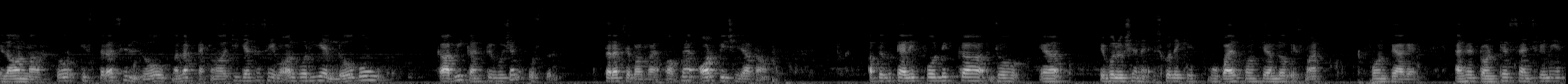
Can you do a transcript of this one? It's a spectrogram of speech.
इलॉन मार्क तो इस तरह से लोग मतलब टेक्नोलॉजी जैसे से इवॉल्व हो रही है, लोगों का भी कंट्रीब्यूशन उस तरह से बढ़ रहा है. और मैं और पीछे जाता हूँ. अब देखो टेलीफोनिक का जो एवोल्यूशन है, इसको देखिए. मोबाइल फ़ोन से हम लोग स्मार्टफ़ोन पे आ गए. ऐसे ट्वेंटी सेंचुरी में,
